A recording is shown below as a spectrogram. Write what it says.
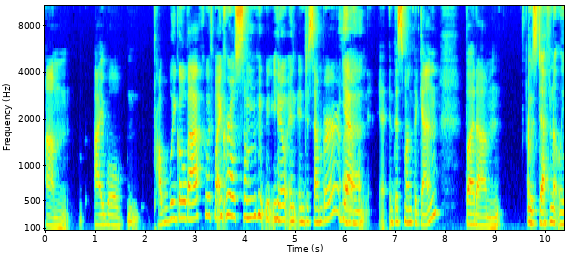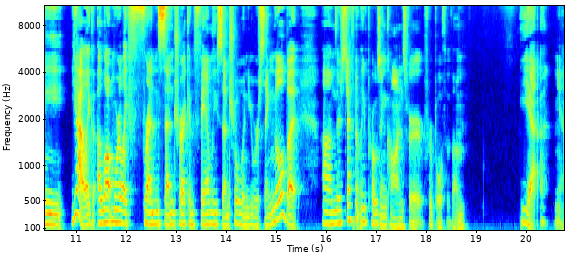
um, I will probably go back with my girls some, you know, in in December, Yeah. um, this month again, but um. It was definitely, yeah, like a lot more like friend centric and family central when you were single, but um, there's definitely pros and cons for for both of them. yeah. Yeah.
